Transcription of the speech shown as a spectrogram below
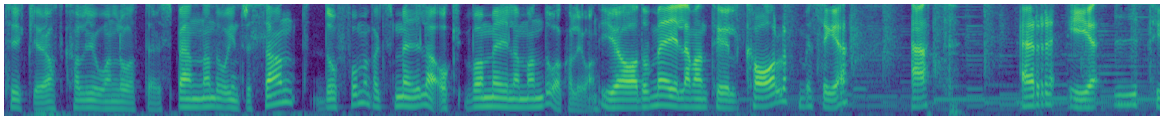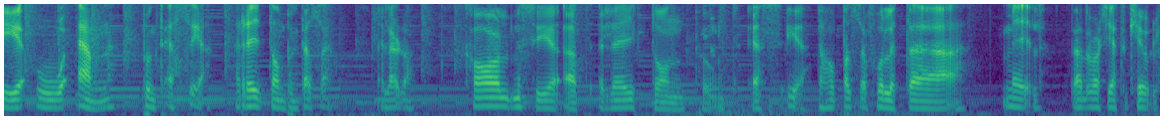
tycker att Carl-Johan låter spännande och intressant, då får man faktiskt mejla. Och vad mejlar man då, Carl-Johan? Ja, då mejlar man till karl med c at reiton.se reiton.se eller då. Carl med c at reiton.se Jag hoppas jag får lite äh, mejl. Det hade varit jättekul.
